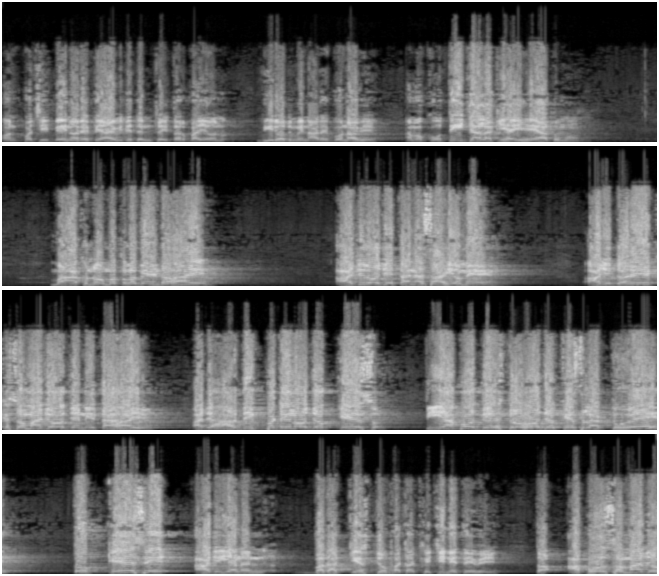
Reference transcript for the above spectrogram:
અને પછી બેનરે રેતે આવી દે તન ચૈતરભાઈ વિરોધ મે નારે બનાવે. આમાં કોતી ચાલાકી હૈ હે આતુમો. મા આખનો મતલબ એન્ડ હાય. આજ રોજ એતાના સાહ્યો મે. આજ દરેક સમાજો જે નેતા હાય. આજ હાર્દિક પટેલો જો કેસ, તિયાપો દેશદ્રોહો જો કેસ લાગતું હે તો કેસ આજે બધા કેસ જો પાછા ખેંચીને તેવે. તો આપો સમાજો,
